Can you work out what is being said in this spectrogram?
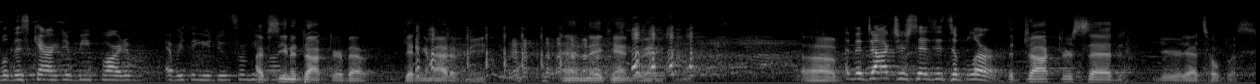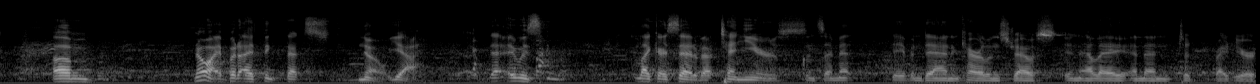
Will this character be part of everything you do from here I've on? seen a doctor about getting him out of me, and they can't do anything. Uh, And the doctor says it's a blur. the doctor said, You're, "Yeah, it's hopeless." Um, no, I, but I think that's no. Yeah, That- it was like I said, about 10 years since I met Dave and Dan and Carolyn Strauss in LA, and then to right here.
